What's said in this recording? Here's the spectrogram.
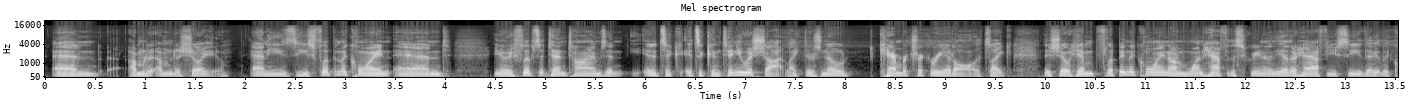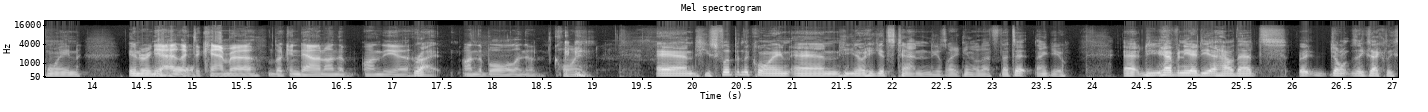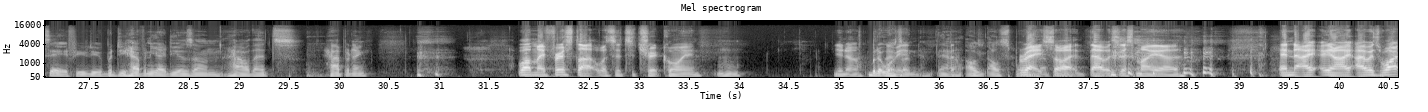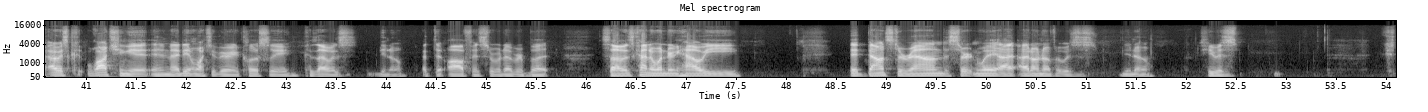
And I'm going to, I'm going to show you. And he's he's flipping the coin and you know, he flips it 10 times and it's a it's a continuous shot. Like there's no camera trickery at all. It's like they show him flipping the coin on one half of the screen and on the other half you see the the coin entering Yeah, the I had, hole. like the camera looking down on the on the uh, right. on the bowl and the coin. and he's flipping the coin and he, you know he gets 10 he's like you know that's that's it thank you uh, do you have any idea how that's uh, don't exactly say if you do but do you have any ideas on how that's happening well, my first thought was it's a trick coin. You know, Mm-hmm. but it wasn't mean, yeah i'll, I'll spoil right. that So. I, that was just my. uh And I, you know, I, I was wa- I was watching it, and I didn't watch it very closely because I was, you know, at the office or whatever. But so I was kind of wondering how he, it bounced around a certain way. I, I don't know if it was, you know, he was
